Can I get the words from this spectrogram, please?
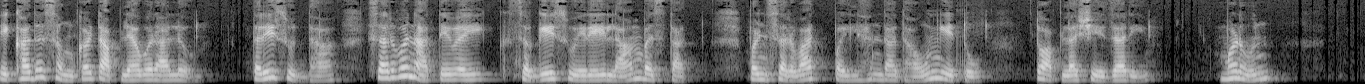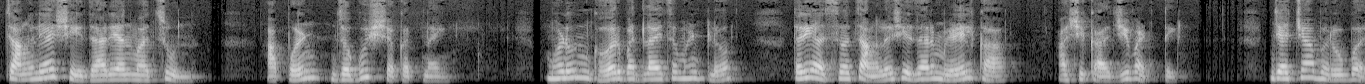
एखादं संकट आपल्यावर आलं तरीसुद्धा सर्व नातेवाईक सगळे सोयरे लांब असतात. पण सर्वात पहिल्यांदा धावून येतो तो आपला शेजारी. म्हणून चांगल्या शेजाऱ्यांवाचून आपण जगूच शकत नाही. म्हणून घर बदलायचं म्हटलं तरी असं चांगलं शेजार मिळेल का अशी काळजी वाटते. ज्याच्याबरोबर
